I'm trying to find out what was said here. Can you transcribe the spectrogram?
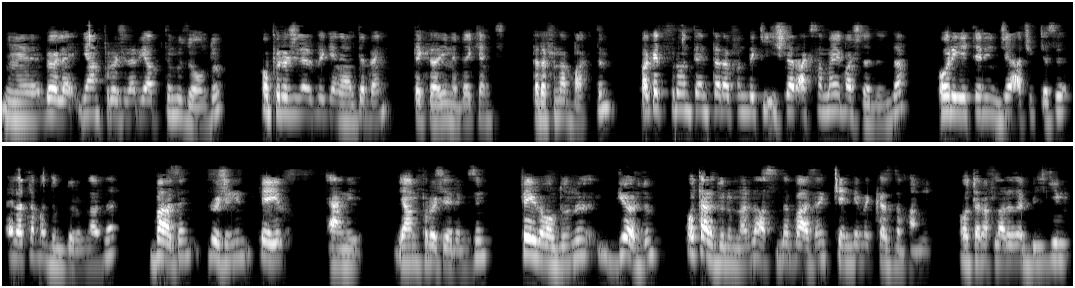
e, böyle yan projeler yaptığımız oldu. O projelerde genelde ben tekrar yine backend tarafına baktım Fakat frontend tarafındaki işler aksamaya başladığında oraya yeterince açıkçası el atamadığım durumlarda bazen projenin fail yani yan projelerimizin fail olduğunu gördüm. O tarz durumlarda aslında bazen kendime kazdım hani. O taraflarda da bilgim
